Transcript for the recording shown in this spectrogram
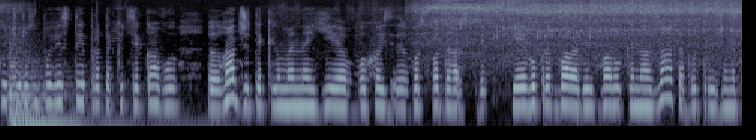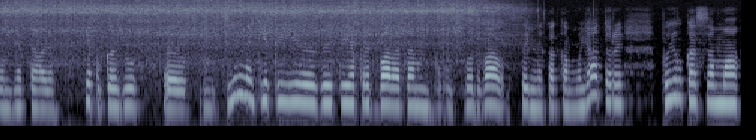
Хочу розповісти про таку цікаву е, гаджет, який у мене є в е, господарстві. Я його придбала десь два роки назад або три, вже не пам'ятаю. Я покажу е, цінник, який, за який я придбала. Там йшло два сильних акумулятори пилка сама,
